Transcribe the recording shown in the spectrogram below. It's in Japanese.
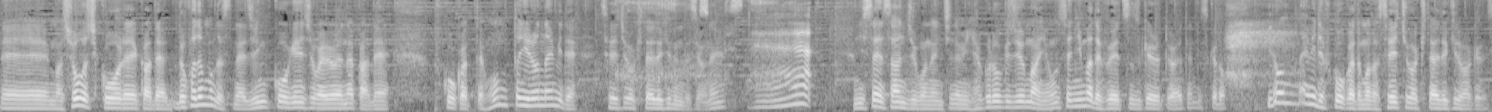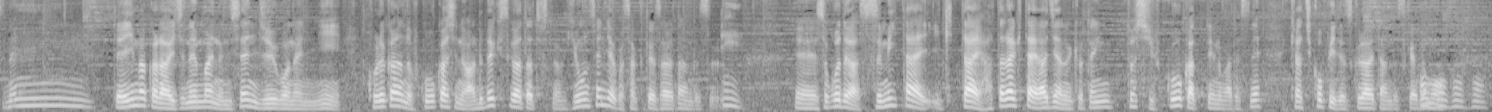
でまあ、少子高齢化でどこでもですね人口減少が言われる中で福岡って本当にいろんな意味で成長を期待できるんですよね。そうですね。2035年ちなみに160万4000人まで増え続けると言われてるんですけどいろんな意味で福岡でまだ成長が期待できるわけですね。で今から1年前の2015年にこれからの福岡市のあるべき姿としての基本戦略が策定されたんです、えええー、そこでは住みたい、行きたい、働きたいアジアの拠点都市福岡っていうのがですねキャッチコピーで作られたんですけれども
